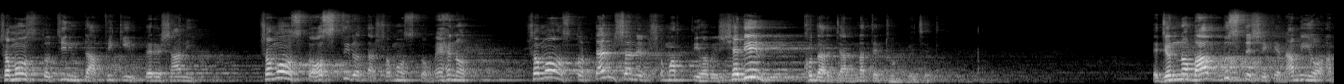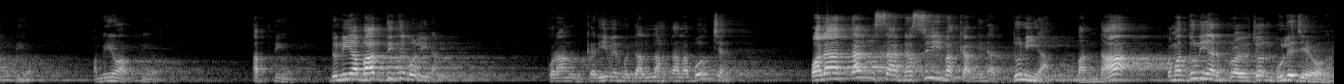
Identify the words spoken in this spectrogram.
সমস্ত চিন্তা, ফিকির, পেরেশানি সমস্ত অস্থিরতা, সমস্ত মেহনত, সমস্ত টেনশনের সমাপ্তি হবে সেদিন খোদার জান্নাতে ঢুকবে যেদিন। এজন্য বাপ বুঝতে শেখেন, আমিও আপনিও আমিও আপনিও আপনিও। দুনিয়া বাদ দিতে বলি না। কোরআনুল করিমের মধ্যে আল্লাহ তাআলা বলছেন, ওয়ালা তানসা নাসিবাকা মিনাদ দুনিয়া। বান্দা, তোমার দুনিয়ার প্রয়োজন ভুলে যেও না।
